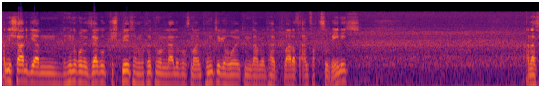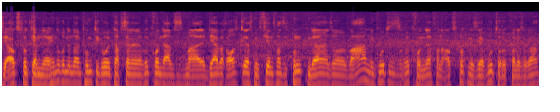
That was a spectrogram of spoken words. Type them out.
Fand ich schade, die haben die Hinrunde sehr gut gespielt, haben in der Rückrunde leider bloß neun Punkte geholt und damit halt war das einfach zu wenig. Anders wie Augsburg, die haben in der Hinrunde neun Punkte geholt, hab's in der Rückrunde haben sie es mal derbe rausgerissen mit 24 Punkten da. Also war eine gute Rückrunde von Augsburg, eine sehr gute Rückrunde sogar.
